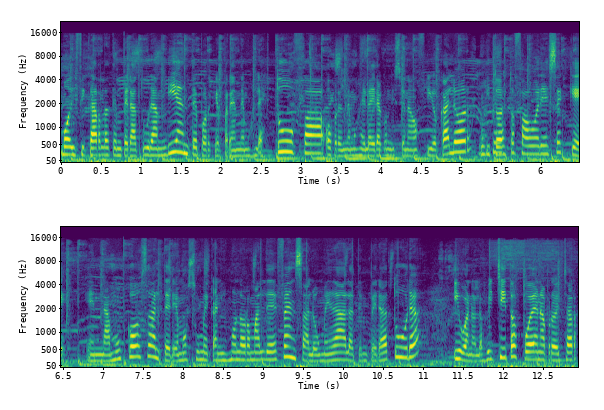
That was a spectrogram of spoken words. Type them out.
modificar la temperatura ambiente porque prendemos la estufa o prendemos el aire acondicionado frío-calor y todo esto favorece que en la mucosa alteremos su mecanismo normal de defensa, la humedad, la temperatura y bueno, los bichitos pueden aprovechar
